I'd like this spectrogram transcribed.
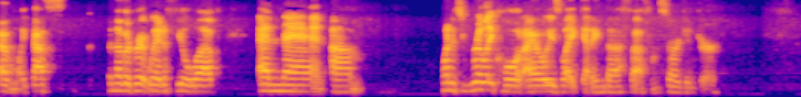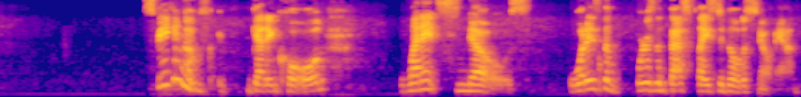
Um, like that's another great way to fuel up. And then um, when it's really cold, I always like getting the pho from Star Ginger. Speaking of getting cold, when it snows, what is the where's the best place to build a snowman?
